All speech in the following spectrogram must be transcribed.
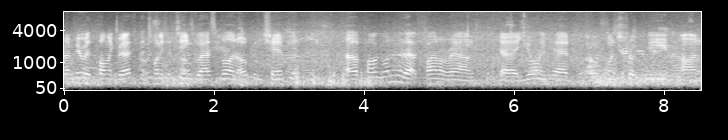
All right, I'm here with Paul McBeth, the 2015 Glass Blown Open champion. Uh, Paul, going into that final round, uh, you only had a one-stroke lead on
